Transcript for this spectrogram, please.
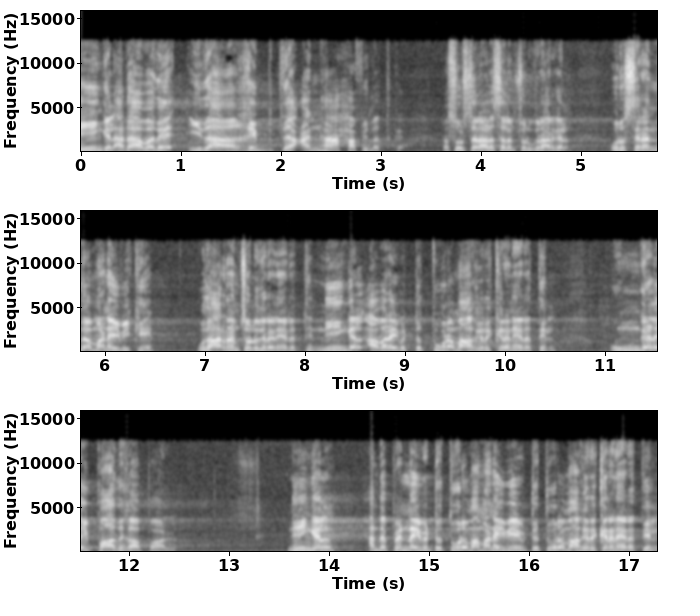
நீங்கள் அதாவது இதா ஹிப்த் அன்ஹா ஹஃபிலத்க. ரசூல் ஸல்லல்லாஹு அலைஹி சொல்கிறார்கள் ஒரு சிறந்த மனைவிக்கு உதாரணம் சொல்லுகிற நேரத்தில் நீங்கள் அவரை விட்டு தூரமாக இருக்கிற நேரத்தில் உங்களை பாதுகாப்பாள். நீங்கள் அந்த பெண்ணை விட்டு தூரமாக மனைவியை விட்டு தூரமாக இருக்கிற நேரத்தில்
